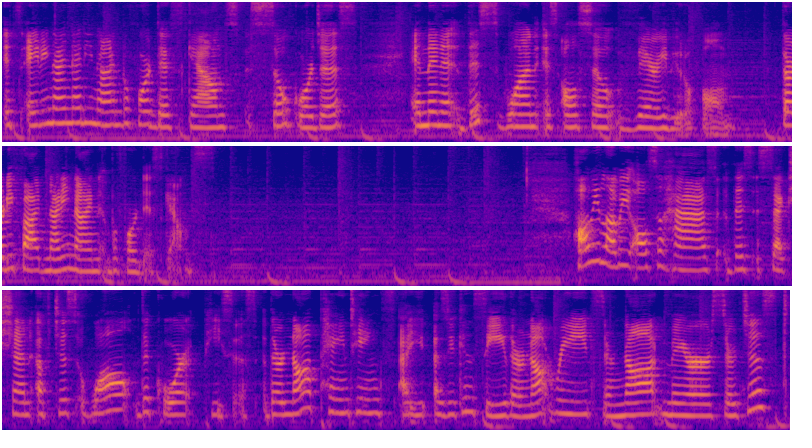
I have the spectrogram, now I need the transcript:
it's $89.99 before discounts. So gorgeous. And then this one is also very beautiful. $35.99 before discounts. Hobby Lobby also has this section of just wall decor pieces. They're not paintings, as you can see. They're not wreaths. They're not mirrors. They're just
